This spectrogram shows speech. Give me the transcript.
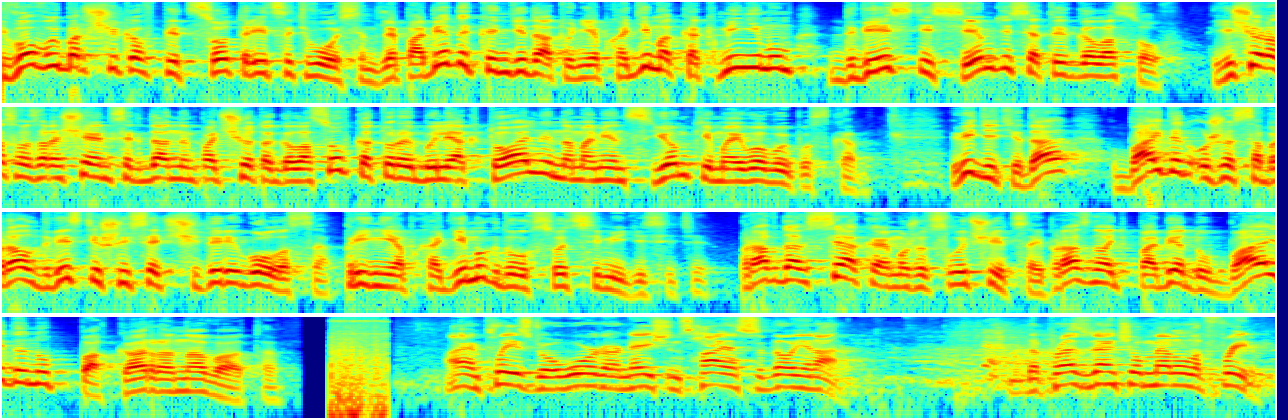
Всего выборщиков 538. Для победы кандидату необходимо как минимум 270 их голосов. Еще раз возвращаемся к данным подсчета голосов, которые были актуальны на момент съемки моего выпуска. Видите, да? Байден уже собрал 264 голоса при необходимых 270. Правда, всякое может случиться, и праздновать победу Байдену пока рановато. I am pleased to award our nation's highest civilian honor, the Presidential Medal of Freedom.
